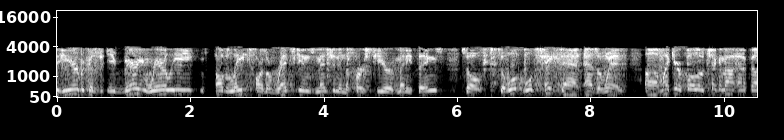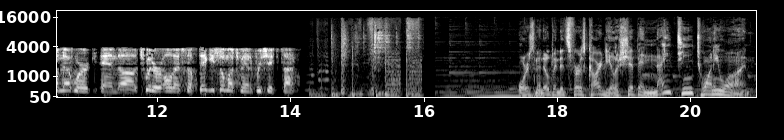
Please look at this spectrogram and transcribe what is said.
to hear because you very rarely of late are the Redskins mentioned in the first tier of many things. So, so we'll we'll take that as a win. Uh, Mike Garafolo, check him out, NFL Network and uh, Twitter, all that stuff. Thank you so much, man. Appreciate the time. Ourisman opened its first car dealership in 1921.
